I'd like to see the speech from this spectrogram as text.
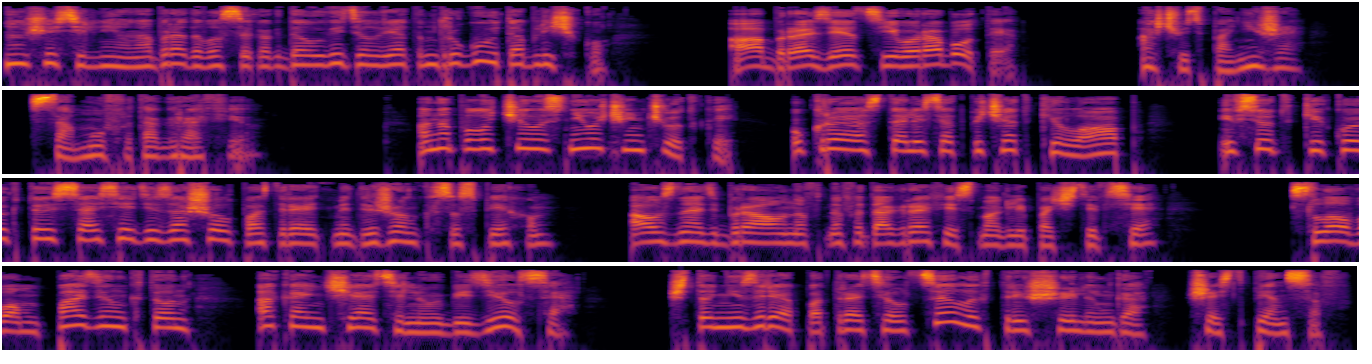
Но еще сильнее он обрадовался, когда увидел рядом другую табличку «Образец его работы», а чуть пониже — саму фотографию. Она получилась не очень четкой, у края остались отпечатки лап, и все-таки кое-кто из соседей зашел поздравить медвежонка с успехом. А узнать Браунов на фотографии смогли почти все. Словом, Паддингтон окончательно убедился, что не зря потратил целых три шиллинга шесть пенсов.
